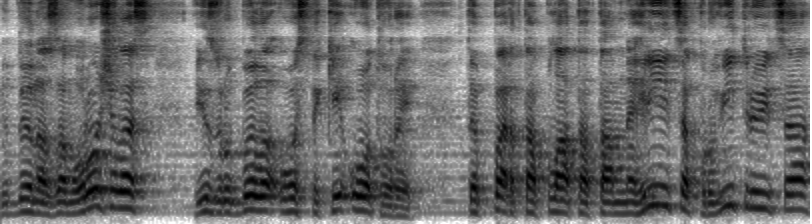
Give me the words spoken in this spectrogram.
людина заморочилась і зробила ось такі отвори. Тепер та плата там не гріється, провітрюється.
